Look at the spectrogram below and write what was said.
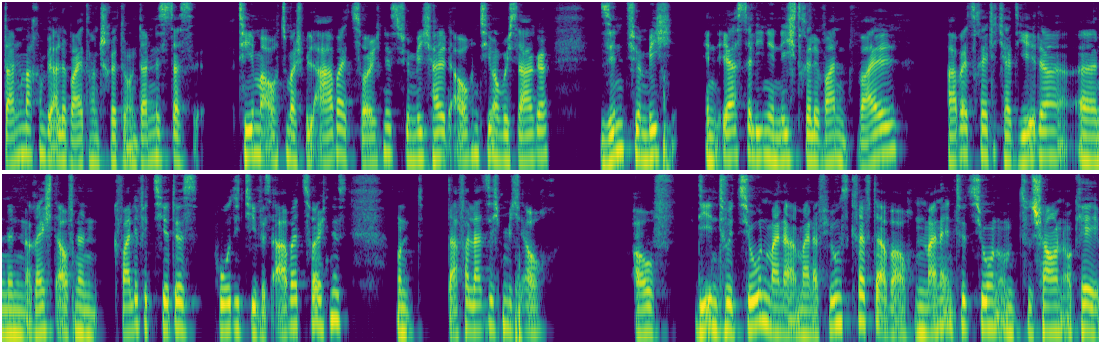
dann machen wir alle weiteren Schritte. Und dann ist das Thema auch zum Beispiel Arbeitszeugnis für mich halt auch ein Thema, wo ich sage, sind für mich in erster Linie nicht relevant, weil arbeitsrechtlich hat jeder äh, ein Recht auf ein qualifiziertes, positives Arbeitszeugnis. Und da verlasse ich mich auch auf die Intuition meiner, meiner Führungskräfte, aber auch in meiner Intuition, um zu schauen, okay,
